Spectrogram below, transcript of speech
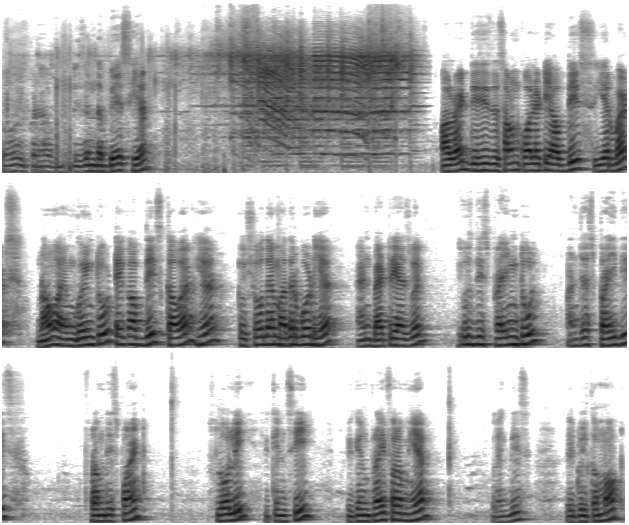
so you could have listen the bass here. Alright this is the sound quality of these earbuds. Now I am going to take off this cover here to show the motherboard here and battery as well. Use this prying tool and just pry this from this point. Slowly you can see you can pry from here like this. It will come out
